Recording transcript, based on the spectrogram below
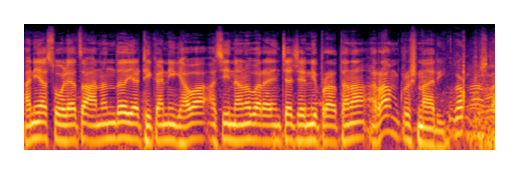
आणि या सोहळ्याचा आनंद या ठिकाणी घ्यावा अशी ज्ञानोबरायांच्या चरणी प्रार्थना रामकृष्ण हरी. रामकृष्ण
